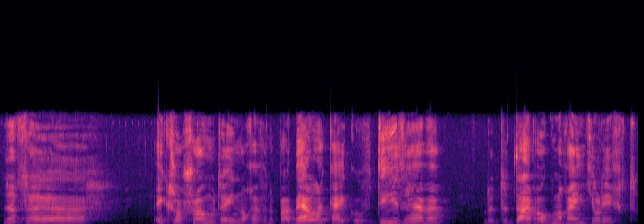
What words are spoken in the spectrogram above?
Dat, uh, ik zal zo meteen nog even een paar bellen, kijken of die het hebben. Dat er daar ook nog eentje ligt.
